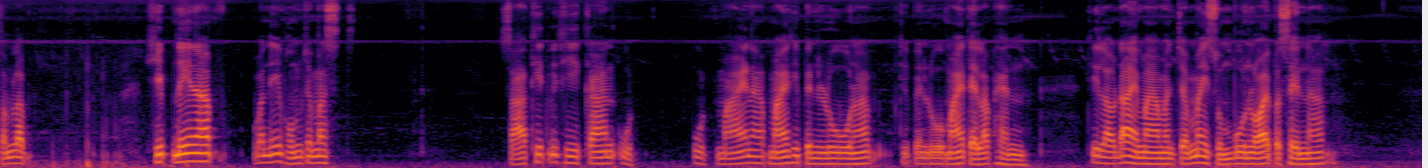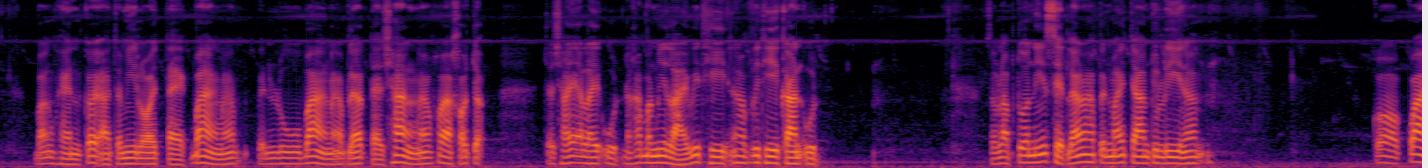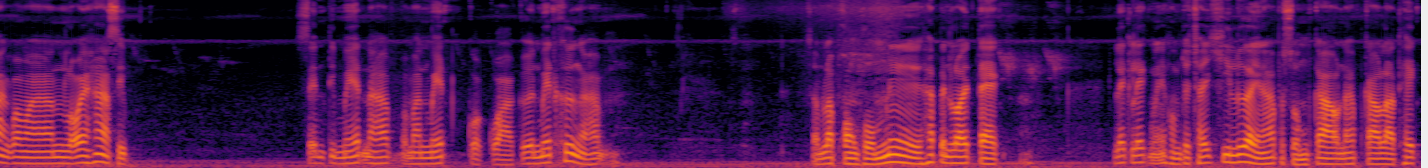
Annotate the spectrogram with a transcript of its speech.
สำหรับคลิปนี้นะครับ วันนี้ผมจะมาสาธิตวิธีการอุดอุดไม้นะครับ ไม้ที่เป็นรูนะครับ ที่เป็นรูไม้แต่ละแผ่นที่เราได้มามันจะไม่สมบูรณ์ร้อยเปอร์เซ็นต์นะครับ บางแผ่นก็อาจจะมีรอยแตกบ้างนะครับ เป็นรูบ้างนะครับ แล้วแต่ช่างนะว่าเขาจะจะใช้อะไรอุดนะครับ มันมีหลายวิธีนะครับ วิธีการอุดสำหรับตัวนี้เสร็จแล้วนะครับ เป็นไม้จามจุลีนะครับ ก็กว้างประมาณ 150เซนติเมตรนะครับ ประมาณเมตรกว่าๆเกินเมตรครึ่งอะครับสำหรับของผมนี่ถ้าเป็นรอยแตกเล็กๆนี่ผมจะใช้ขี้เลื่อยนะครับ ผสมกาวนะครับกาวลาเท็ก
